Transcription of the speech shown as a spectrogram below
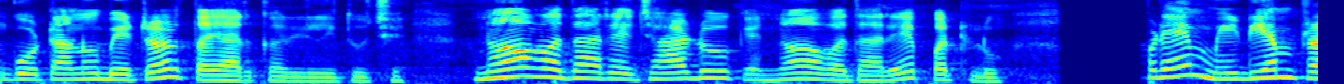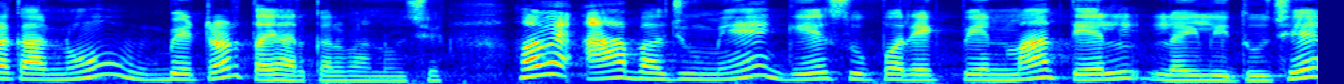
ગોટાનું બેટર તૈયાર કરી લીધું છે. ન વધારે જાડું કે ન વધારે પતલું. આપણે મીડિયમ પ્રકારનું બેટર તૈયાર કરવાનું છે. હવે આ બાજુ મેં ગેસ ઉપર એક પેનમાં તેલ લઈ લીધું છે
